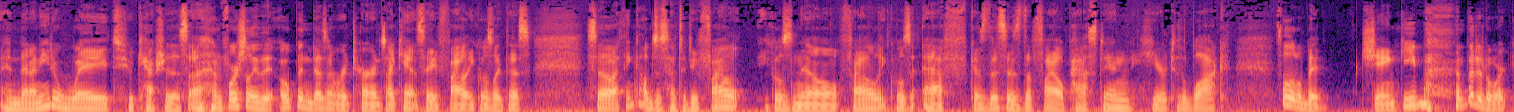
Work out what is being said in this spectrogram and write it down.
And then I need a way to capture this. Uh, unfortunately, the open doesn't return, so I can't say file equals like this. So I think I'll just have to do file equals nil, file equals f, because this is the file passed in here to the block. It's a little bit janky, but it'll work.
